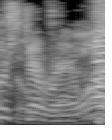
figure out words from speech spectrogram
used to rely?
